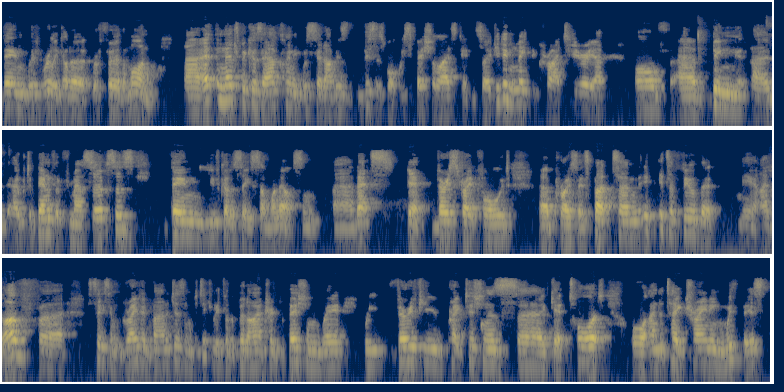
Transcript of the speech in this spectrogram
then we've really got to refer them on. Uh, and that's because our clinic was set up as this is what we specialised in. So if you didn't meet the criteria of uh, being uh, able to benefit from our services, then you've got to see someone else. And uh, that's, yeah, very straightforward uh, process. But um, it, it's a field that yeah, I love, uh, see some great advantages, and particularly for the podiatry profession, where we very few practitioners uh, get taught or undertake training with this.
